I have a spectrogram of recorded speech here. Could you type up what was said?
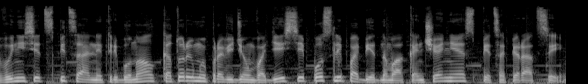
вынесет специальный трибунал, который мы проведем в Одессе после победного окончания спецоперации.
